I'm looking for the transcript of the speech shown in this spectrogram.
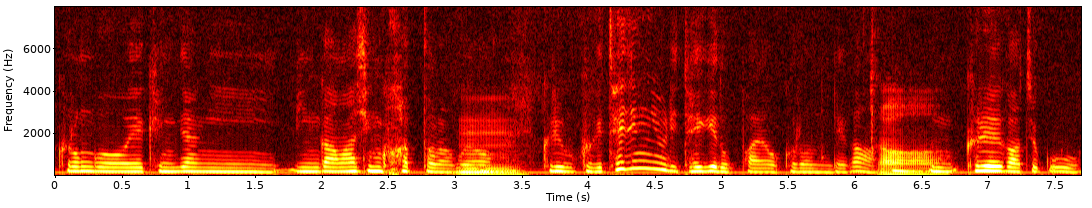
그런 거에 굉장히 민감하신 것 같더라고요. 음. 그리고 그게 퇴직률이 되게 높아요. 그런 데가. 아. 음, 그래가지고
